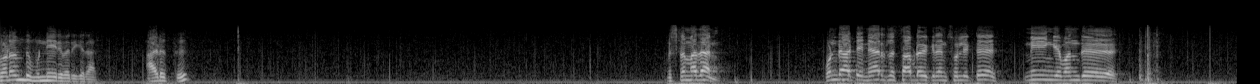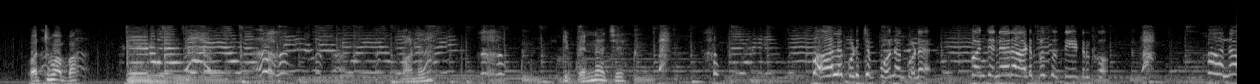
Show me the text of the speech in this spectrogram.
தொடர்ந்து முன்னேறி வருகிறார். அடுத்து மிஸ்டர் மதன் பொண்டாட்டி நேரத்துல சாப்பிட வைக்கிறேன்னு சொல்லிட்டு நீ இங்க வந்து வட்டுமாப்பா இப்ப என்னாச்சு? பாலை குடிச்ச பூனை கூட கொஞ்ச நேரம் அடுப்பு சுத்திட்டு இருக்கோம். ஆனா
